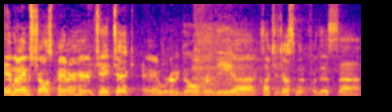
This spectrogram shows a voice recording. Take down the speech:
Hey, my name is Charles Panner here at JTech, and we're going to go over the uh, clutch adjustment for this uh,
